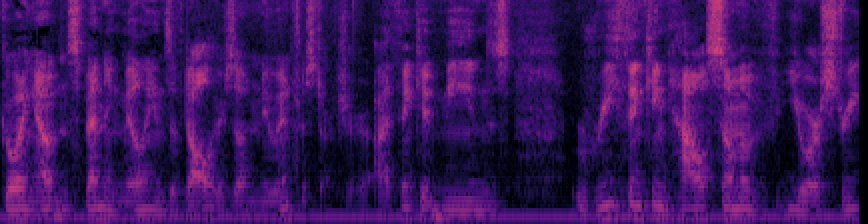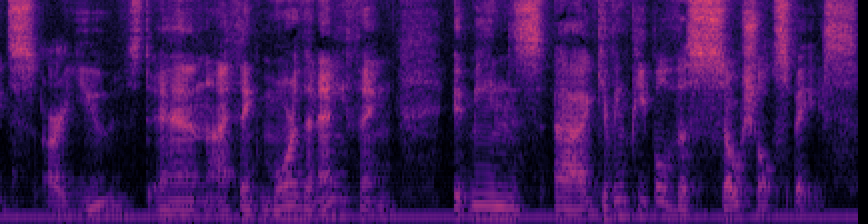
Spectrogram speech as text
going out and spending millions of dollars on new infrastructure. I think it means rethinking how some of your streets are used, and I think more than anything, it means uh, giving people the social space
